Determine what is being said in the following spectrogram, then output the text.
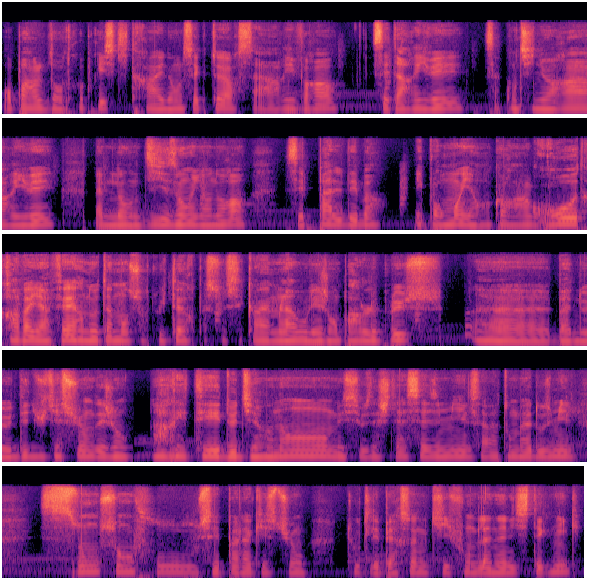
On parle d'entreprises qui travaillent dans le secteur, ça arrivera, c'est arrivé, ça continuera à arriver, même dans 10 ans il y en aura, c'est pas le débat. Et pour moi il y a encore un gros travail à faire, notamment sur Twitter, parce que c'est quand même là où les gens parlent le plus, euh, bah d'éducation des gens. Arrêtez de dire non, mais si vous achetez à 16 000, ça va tomber à 12 000. On s'en fout, c'est pas la question. Toutes les personnes qui font de l'analyse technique,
